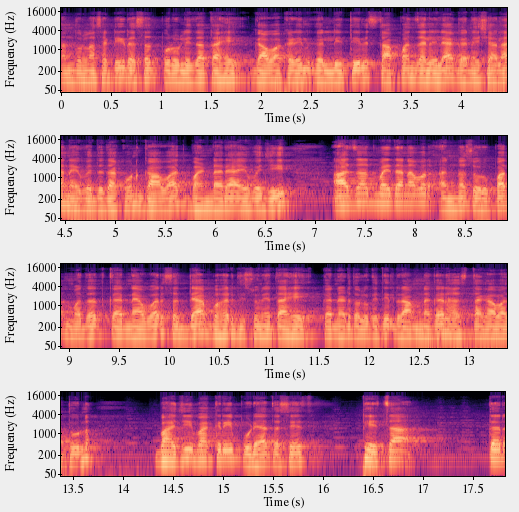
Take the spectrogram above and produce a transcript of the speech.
आंदोलनासाठी रसद पुरवली जात आहे. गावाकडील गल्लीतील स्थापन झालेल्या गणेशाला नैवेद्य दाखवून गावात भंडाऱ्याऐवजी आझाद मैदानावर अन्न स्वरूपात मदत करण्यावर सध्या भर दिसून येत आहे. कन्नड तालुक्यातील रामनगर हस्ता गावातून भाजी भाकरी पुड्या तसेच ठेचा तर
